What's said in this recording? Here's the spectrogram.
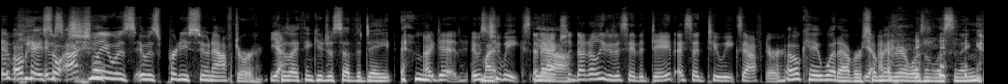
he- okay, it so actually, it was it was pretty soon after. Yeah. Because I think you just said the date. I did. It was My- two weeks, and I actually not only did I say the date, I said two weeks after. Okay, whatever. So maybe I wasn't listening.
